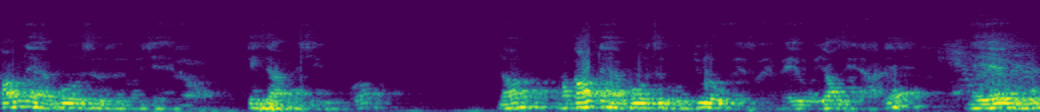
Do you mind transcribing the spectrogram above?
ကောင်းတဲ့အဖို့အစုဆိုလို့ရှိရင်တော့ကိစ္စမရှိဘူးပေါ့နော်မကောင်းတဲ့အဖို့အစုကိုပြုလုပ်မယ်ဆိုရင်ဘယ်ကိုရောက်စေတာလဲငရဲကို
